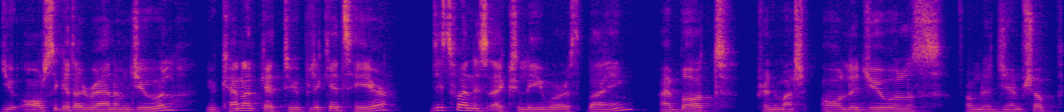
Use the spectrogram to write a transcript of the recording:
You also get a random jewel. You cannot get duplicates here. This one is actually worth buying. I bought pretty much all the jewels from the gem shop.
